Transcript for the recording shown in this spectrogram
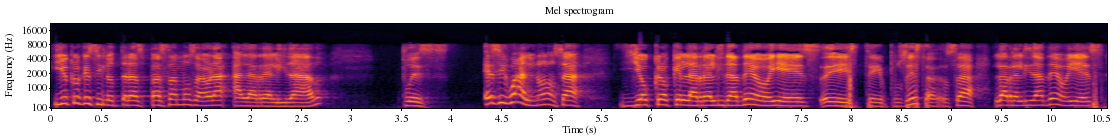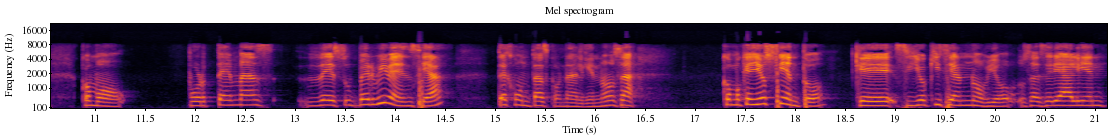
Y yo creo que si lo traspasamos ahora a la realidad, pues es igual, ¿no? O sea, yo creo que la realidad de hoy es, este, pues esta, o sea, la realidad de hoy es como por temas de supervivencia, te juntas con alguien, ¿no? O sea, como que yo siento que si yo quisiera un novio, o sea, sería alguien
